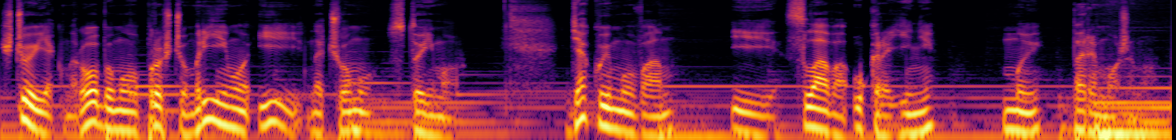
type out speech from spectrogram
що і як ми робимо, про що мріємо і на чому стоїмо. Дякуємо вам і слава Україні! Ми переможемо.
